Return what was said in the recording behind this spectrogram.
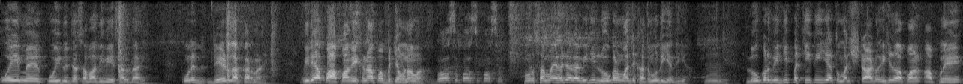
ਓਏ ਮੈਂ ਕੋਈ ਦੂਜਾ ਸਵਾ ਦੀ ਵੇਚ ਸਕਦਾ ਸੀ ਉਹਨੇ 1.5 ਲੱਖ ਕਰਨਾ ਹੈ ਵੀਰੇ ਆਪਾਂ ਆਪਾਂ ਵੇਖਣਾ ਆਪਾਂ ਬਚਾਉਣਾ ਵਾ। ਬਸ ਬਸ ਬਸ। ਹੁਣ ਸਮਾਂ ਇਹੋ ਜਿਹਾ ਹੈਗਾ ਵੀ ਜੀ ਲੋਕਲ ਮੱਝ ਖਤਮ ਹੁੰਦੀ ਜਾਂਦੀ ਆ। ਹੂੰ। ਲੋਕਲ ਵੀ ਜੀ 25 30 ਹਜ਼ਾਰ ਤੋਂ ਮੱਝ ਸਟਾਰਟ ਹੋਈ ਸੀ ਜਦੋਂ ਆਪਾਂ ਆਪਣੇ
